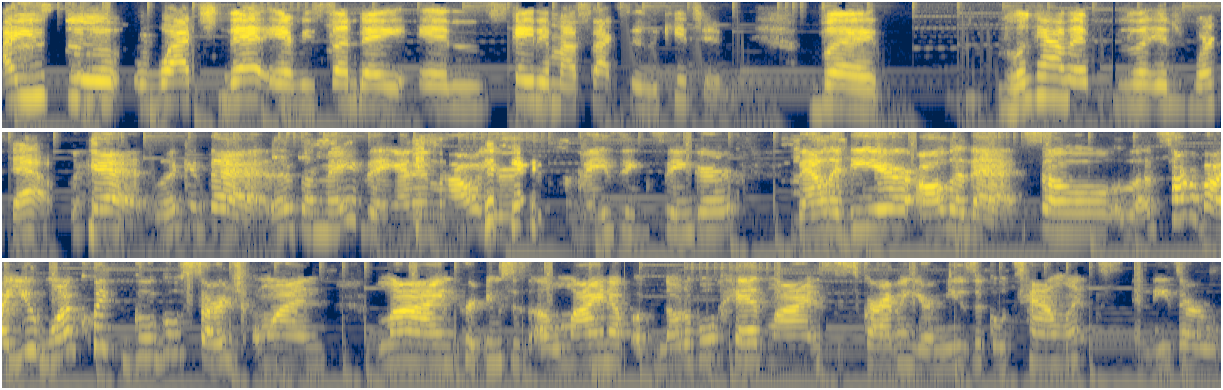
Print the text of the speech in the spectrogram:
I used to watch that every Sunday and skate in my socks in the kitchen. But look how that it worked out. Look at look at that. That's amazing. And then now you're an amazing singer, balladeer, all of that. So let's talk about you. One quick Google search on line produces a lineup of notable headlines describing your musical talents. And these are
